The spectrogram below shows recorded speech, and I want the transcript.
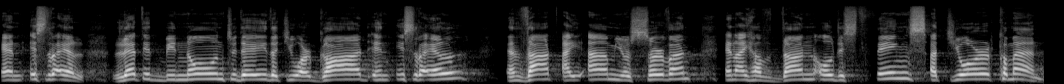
and Israel, let it be known today that you are God in Israel and that I am your servant and I have done all these things at your command.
